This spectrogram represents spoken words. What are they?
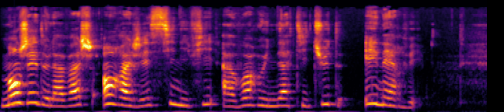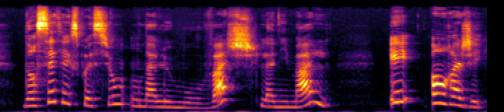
Manger de la vache enragée signifie avoir une attitude énervée. Dans cette expression, on a le mot vache, l'animal, et enragé,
